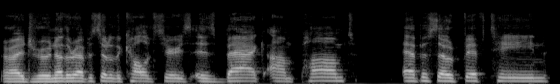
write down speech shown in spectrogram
All right, Drew, another episode of the college series is back. I'm pumped. Episode 15.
